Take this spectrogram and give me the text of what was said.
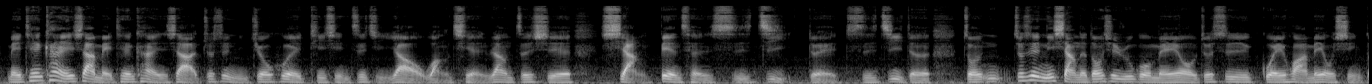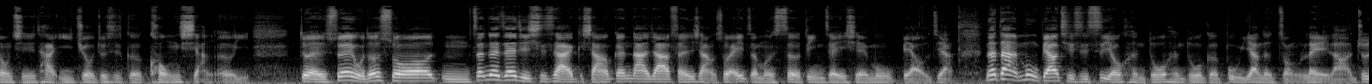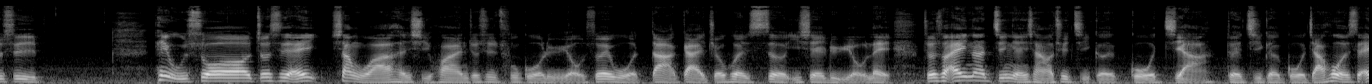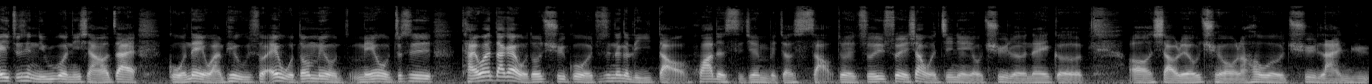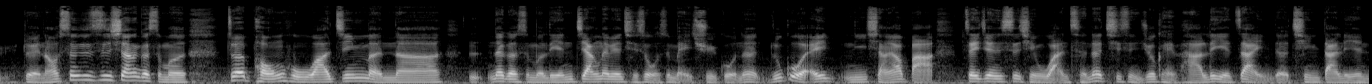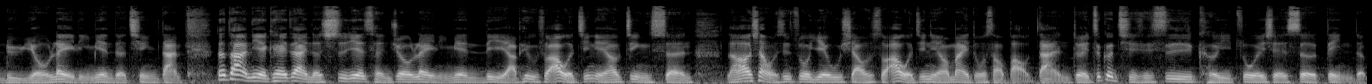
每天看一下，每天看一下，就是你就会提醒自己要往前，让这些想变成实际。对，实际的总就是你想的东西，如果没有就是规划，没有行动，其实它依旧就是个空想而已。对，所以我就说，嗯，针对这一集，其实还想要跟大家分享说，哎，怎么设定这一些目标？这样，那当然目标其实是有很多很多个不一样的种类啦，就是。譬如说，就是诶，像我啊，很喜欢就是出国旅游，所以我大概就会设一些旅游类，就是说，诶，那今年想要去几个国家，对，几个国家，或者是诶，就是你如果你想要在国内玩，譬如说，诶，我都没有没有，就是台湾大概我都去过，就是那个离岛花的时间比较少，对，所以所以像我今年有去了那个呃小琉球，然后我有去蓝屿，对，然后甚至是像那个什么，就是澎湖啊、金门呐。啊，啊那个什么连江那边，其实我是没去过。那如果诶你想要把这件事情完成，那其实你就可以把它列在你的清单里面，旅游类里面的清单。那当然，你也可以在你的事业成就类里面列啊。譬如说啊，我今年要晋升，然后像我是做业务销售啊，我今年要卖多少保单？对，这个其实是可以做一些设定的。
